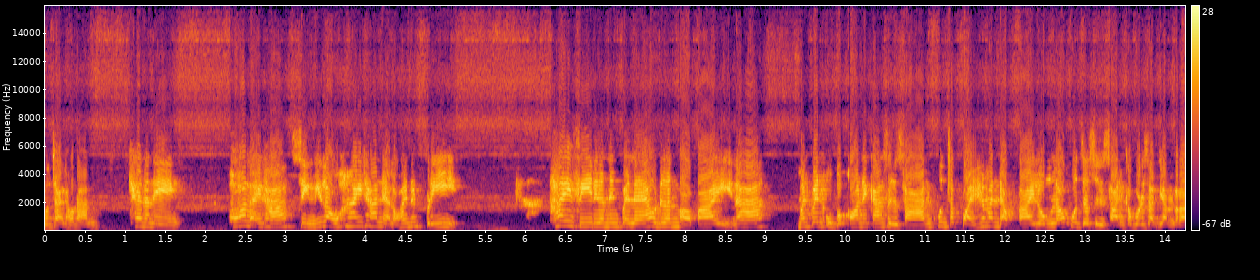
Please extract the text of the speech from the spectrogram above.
คุณจ่ายเท่านั้น แค่นั้นเอง เพราะอะไรคะ สิ่งที่เราให้ท่านเนี่ย เราให้นั่นฟรี ให้ฟรีเดือนหนึ่งไปแล้วเดือนต่อไปนะคะมันเป็นอุปกรณ์ในการสื่อสาร คุณจะปล่อยให้มันดับตายลง แล้วคุณจะสื่อสารกับบริษัทอย่างไร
